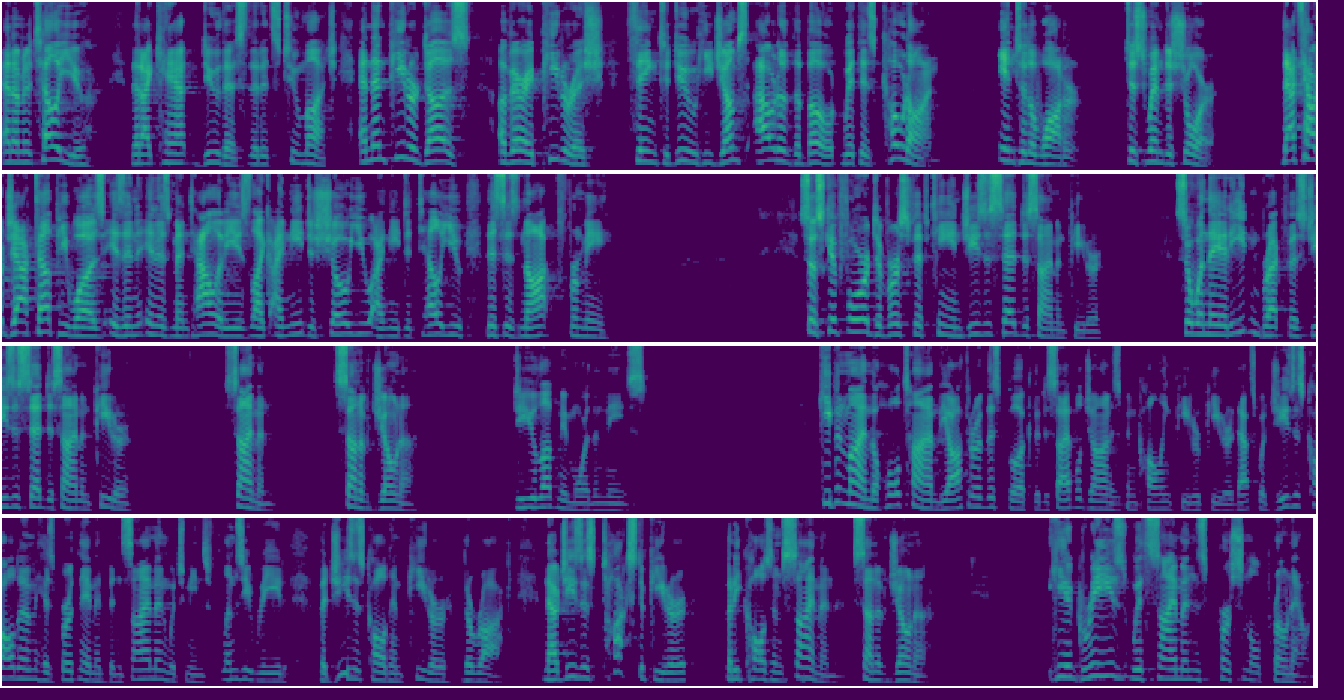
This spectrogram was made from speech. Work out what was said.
And I'm gonna tell you that I can't do this, that it's too much. And then Peter does a very Peterish thing to do. He jumps out of the boat with his coat on into the water to swim to shore. That's how jacked up he was is in, in his mentality. He's like, I need to show you, I need to tell you, this is not for me. So skip forward to verse 15. Jesus said to Simon Peter, So when they had eaten breakfast, Jesus said to Simon Peter, Simon, son of Jonah, do you love me more than these? Keep in mind, the whole time, the author of this book, the disciple John, has been calling Peter Peter. That's what Jesus called him. His birth name had been Simon, which means flimsy reed, but Jesus called him Peter the rock. Now, Jesus talks to Peter, but he calls him Simon, son of Jonah. He agrees with Simon's personal pronoun.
